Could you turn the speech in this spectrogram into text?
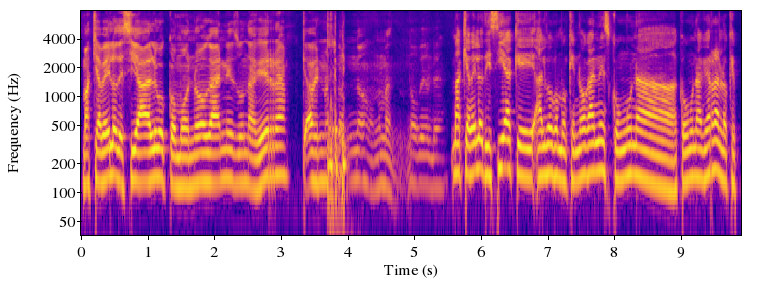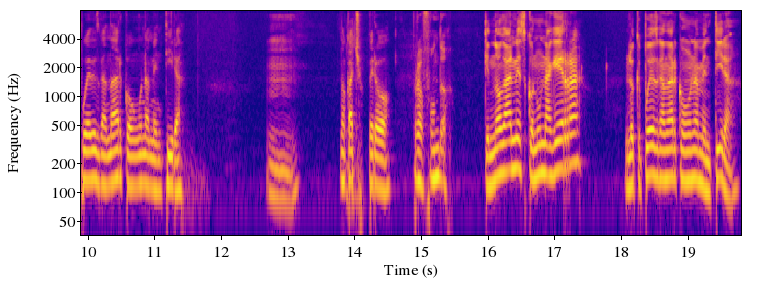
Maquiavelo decía algo como no ganes una guerra. A ver, no, no, no, no, veo. Maquiavelo decía que algo como que no ganes con una, con una guerra lo que puedes ganar con una mentira. Mm. No cacho, pero... Profundo. Que no ganes con una guerra lo que puedes ganar con una mentira.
